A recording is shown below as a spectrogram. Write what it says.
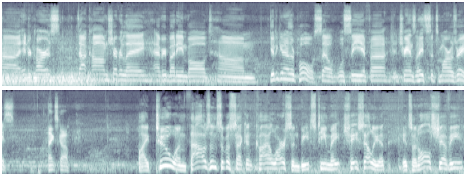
uh, HendrickCars.com, Chevrolet, everybody involved. Um, good to get another pole. So we'll see if uh, it translates to tomorrow's race. Thanks, Kyle. By two one thousandths of a second, Kyle Larson beats teammate Chase Elliott. It's an all Chevy,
